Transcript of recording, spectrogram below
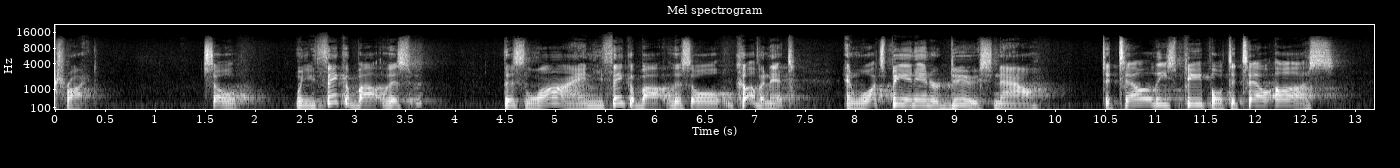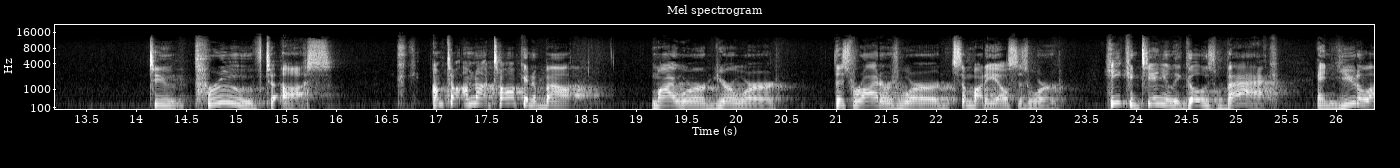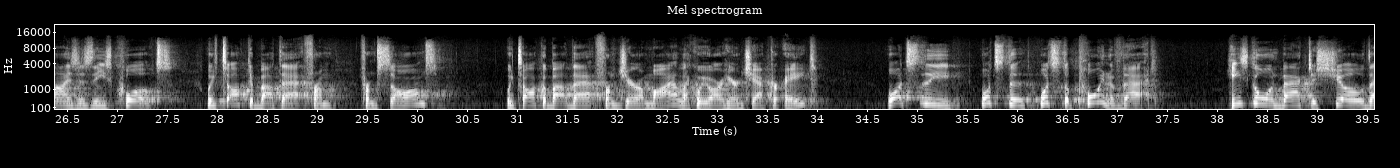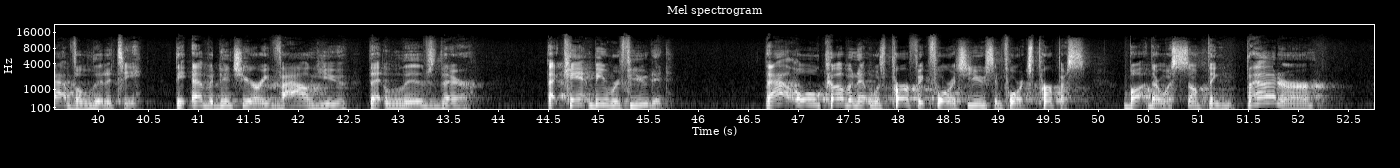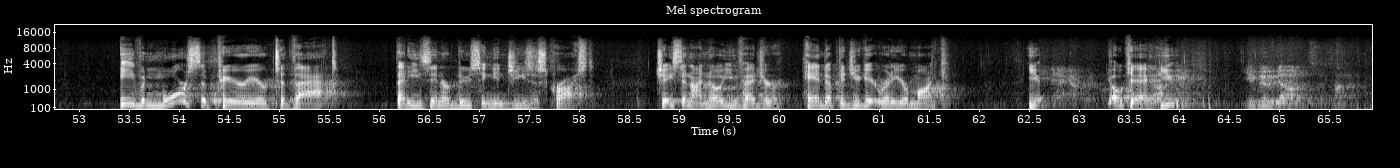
Right. So when you think about this, this line, you think about this old covenant and what's being introduced now to tell these people, to tell us, to prove to us. I'm, ta- I'm not talking about my word, your word, this writer's word, somebody else's word. He continually goes back and utilizes these quotes. We've talked about that from from Psalms. We talk about that from Jeremiah, like we are here in chapter 8. What's the, what's the, what's the point of that? He's going back to show that validity, the evidentiary value that lives there, that can't be refuted. That old covenant was perfect for its use and for its purpose, but there was something better, even more superior to that, that he's introducing in Jesus Christ. Jason, I know you've had your hand up. Did you get rid of your mic? You, okay, you. You moved on.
